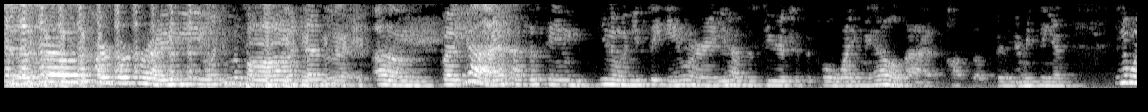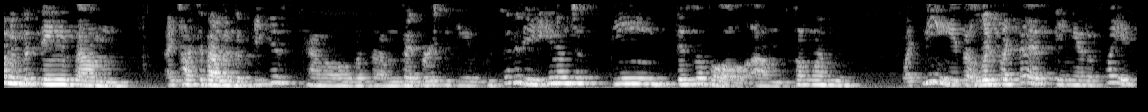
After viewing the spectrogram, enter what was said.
And I'm like, no, the cardboard variety, like in the box. That's right. Um, but yeah, I have the same, you know, when you say gamer, you have the stereotypical white male that pops up and everything. And, you know, one of the things um, I talked about in the previous panel with um, diversity and inclusivity, you know, just being visible. Um, someone like me that looks like this being at a place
